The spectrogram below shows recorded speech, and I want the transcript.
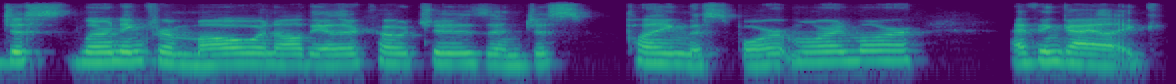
just learning from Mo and all the other coaches and just playing the sport more and more, I think I like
